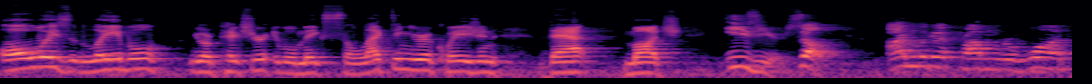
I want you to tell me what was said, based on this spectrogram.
Always label your picture. It will make selecting your equation that much easier. So, I'm looking at problem number one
